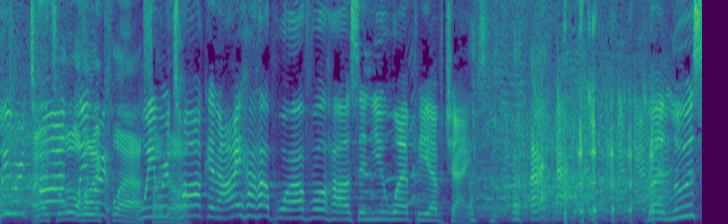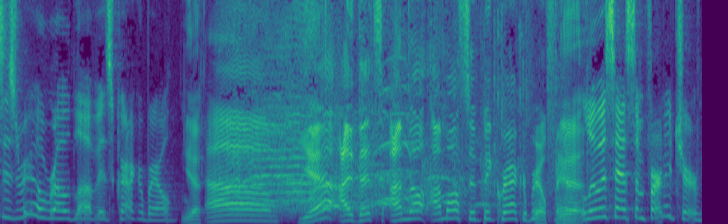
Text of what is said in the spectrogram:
We were That's a talking. little we high were, class, We I were know. talking IHOP Waffle House, and you went PF Chang's. but Lewis's real road love is Cracker Barrel. Yeah. Oh. Yeah, I, that's I'm al- I'm also a big Cracker Barrel fan. Yeah. Lewis has some furniture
